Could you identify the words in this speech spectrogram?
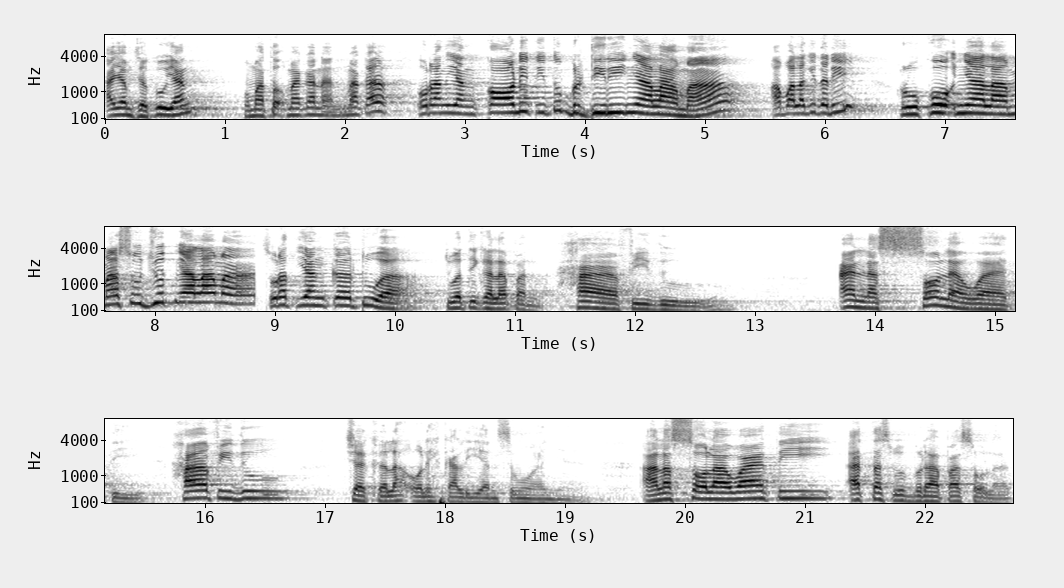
Ayam jago yang mematok makanan. Maka orang yang konit itu berdirinya lama, apalagi tadi rukuknya lama, sujudnya lama. Surat yang kedua, 238. Hafidhu ala solawati. Hafidhu, jagalah oleh kalian semuanya. Ala solawati atas beberapa solat.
